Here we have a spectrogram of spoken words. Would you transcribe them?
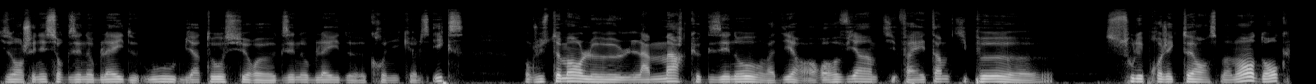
ils ont enchaîné sur Xenoblade ou bientôt sur euh, Xenoblade Chronicles X. Donc justement, la marque Xeno, on va dire, revient un petit, enfin est un petit peu sous les projecteurs en ce moment. Donc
